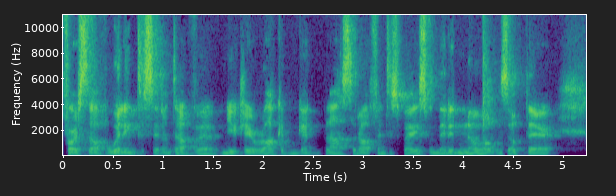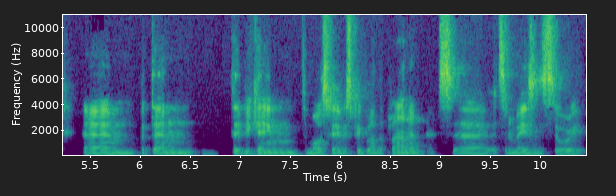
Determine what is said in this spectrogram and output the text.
first off willing to sit on top of a nuclear rocket and get blasted off into space when they didn't know what was up there um, but then they became the most famous people on the planet. It's uh, it's an amazing story.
